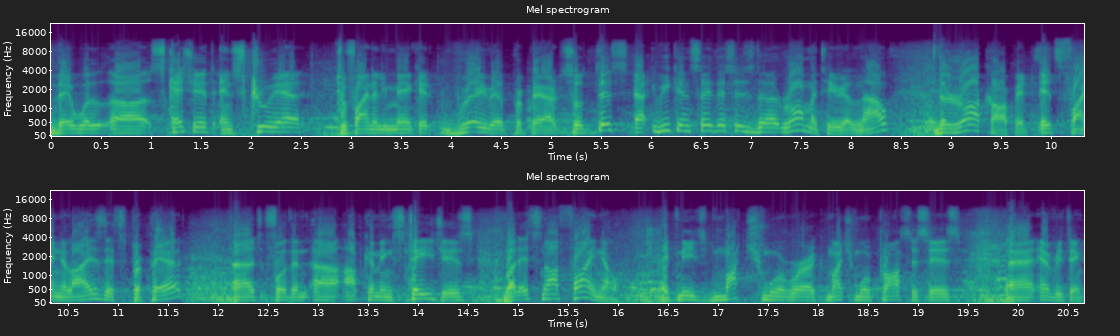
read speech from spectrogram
they will uh, sketch it and screw it to finally make it very well prepared. So this, uh, we can say this is the raw material now, the raw carpet. It's finalized, it's prepared uh, for the uh, upcoming stages, but it's not final. It needs much more work, much more processes and everything.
